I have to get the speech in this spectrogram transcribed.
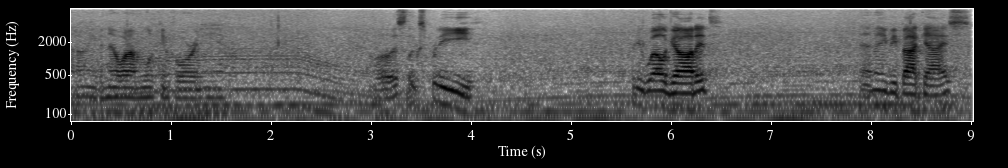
I don't even know what I'm looking for in here. Well, this looks pretty... pretty well guarded. There may be bad guys.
